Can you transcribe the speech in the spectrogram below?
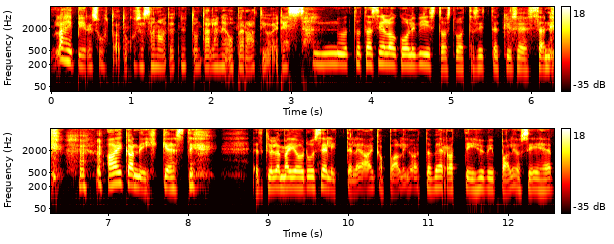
lähipiiri suhtautui, kun sä sanoit, että nyt on tällainen operaatio edessä? No tota, silloin kun oli 15 vuotta sitten kyseessä, niin aika nihkeästi. Että kyllä mä jouduin selittelemään aika paljon, että verrattiin hyvin paljon siihen,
